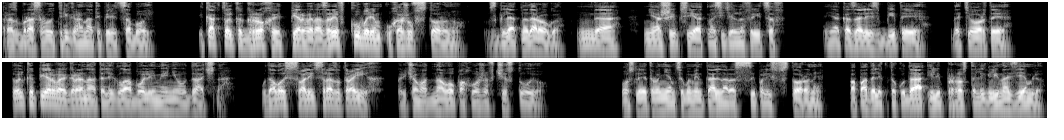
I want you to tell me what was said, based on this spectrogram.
разбрасываю три гранаты перед собой. И как только грохает первый разрыв, кубарем ухожу в сторону. Взгляд на дорогу. Да, не ошибся я относительно фрицев. Они оказались битые, дотертые. Только первая граната легла более-менее удачно. Удалось свалить сразу троих, причем одного, похоже, вчистую. После этого немцы моментально рассыпались в стороны, попадали кто куда или просто легли на землю.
